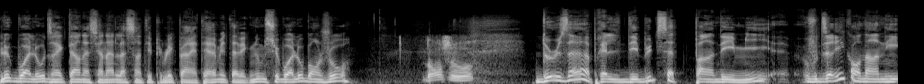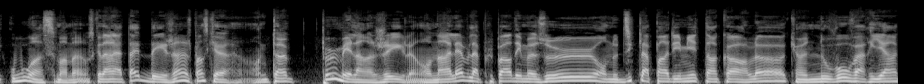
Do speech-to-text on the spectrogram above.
Luc Boileau, directeur national de la santé publique par intérim, est avec nous. Monsieur Boileau, bonjour. Bonjour. Deux ans après le début de cette pandémie, vous diriez qu'on en est où en ce moment? Parce que dans la tête des gens, je pense qu'on est un peu mélangé. On enlève la plupart des mesures, on nous dit que la pandémie est encore là, qu'un nouveau variant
